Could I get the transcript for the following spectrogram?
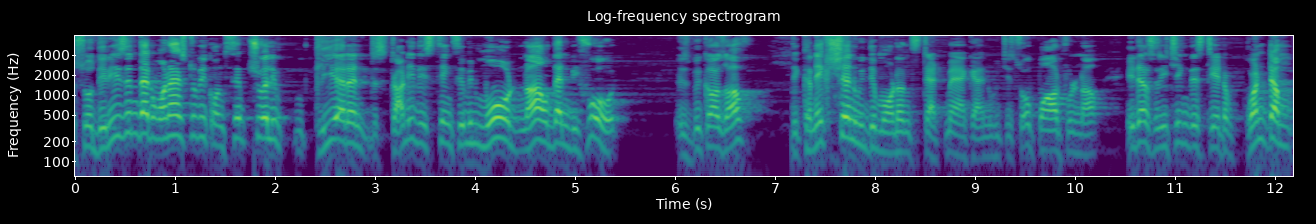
So the reason that one has to be conceptually clear and study these things even more now than before is because of the connection with the modern StatMech and which is so powerful now, it is reaching the state of quantum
